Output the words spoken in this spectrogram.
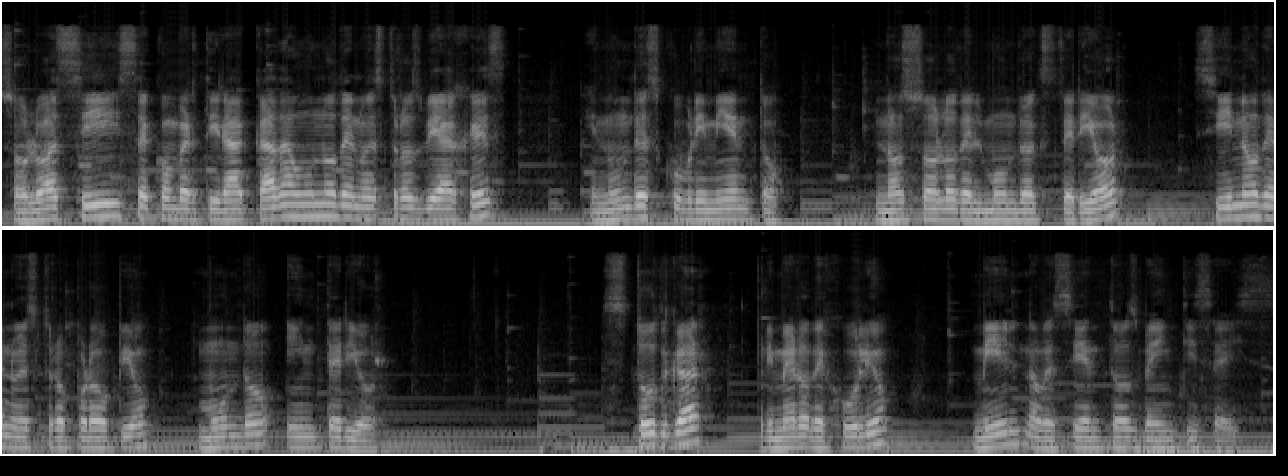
Solo así se convertirá cada uno de nuestros viajes en un descubrimiento, no solo del mundo exterior, sino de nuestro propio mundo interior. Stuttgart, primero de julio 1926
